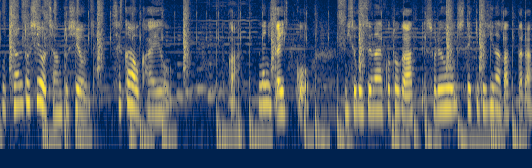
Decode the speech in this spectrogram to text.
こうちゃんとしようちゃんとしようみたいな世界を変えようとか何か一個見過ごせないことがあってそれを指摘できなかったら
